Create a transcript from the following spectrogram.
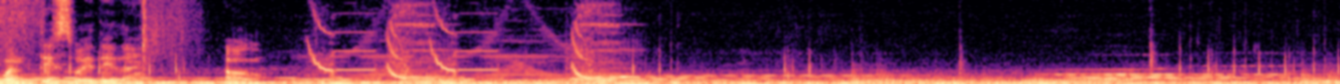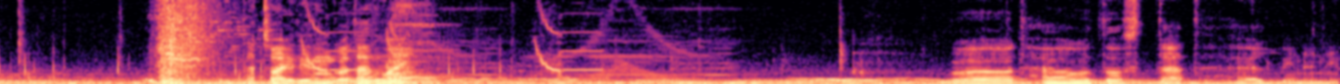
Went this way, did I? Oh. That's why I didn't go that way. But how does that help in any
